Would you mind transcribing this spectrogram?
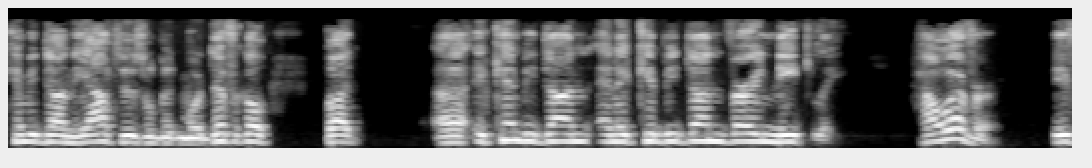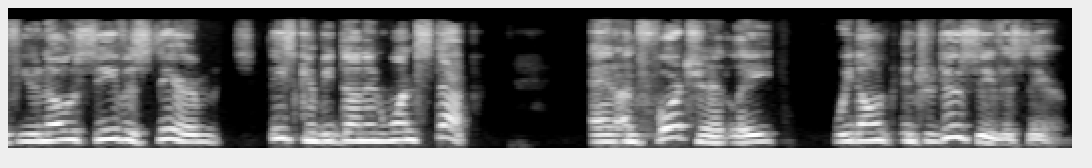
can be done. The altitude is a little bit more difficult, but uh, it can be done, and it can be done very neatly. However, if you know Ceva's theorem, these can be done in one step. And unfortunately, we don't introduce Ceva's theorem.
